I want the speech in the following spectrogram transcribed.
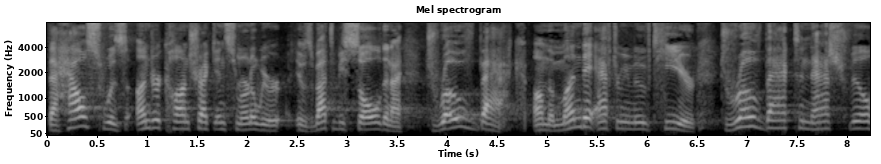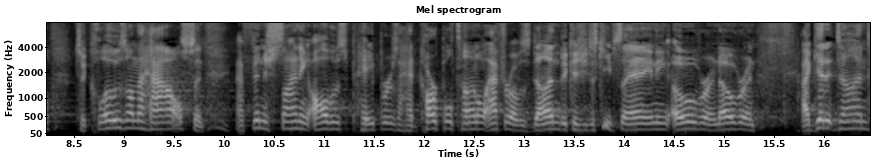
the house was under contract in Smyrna. We were, it was about to be sold, and I drove back on the Monday after we moved here, drove back to Nashville to close on the house, and I finished signing all those papers. I had carpal tunnel after I was done because you just keep signing over and over, and I get it done.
